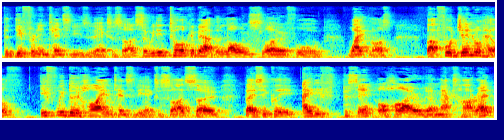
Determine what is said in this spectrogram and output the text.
the different intensities of exercise. So we did talk about the low and slow for weight loss, but for general health, if we do high intensity exercise, so basically 80% or higher of our max heart rate,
